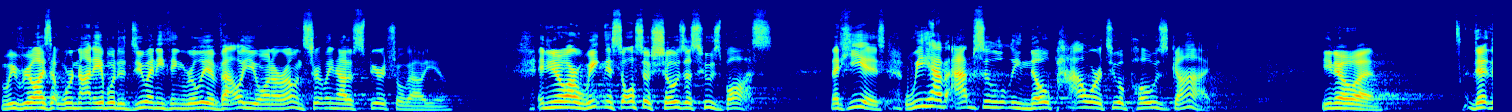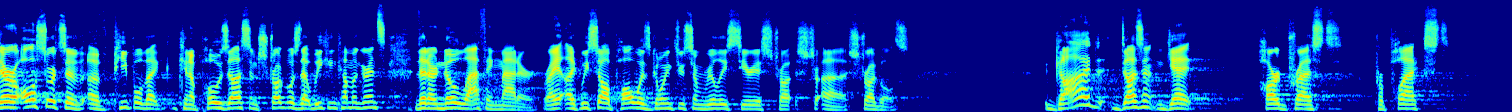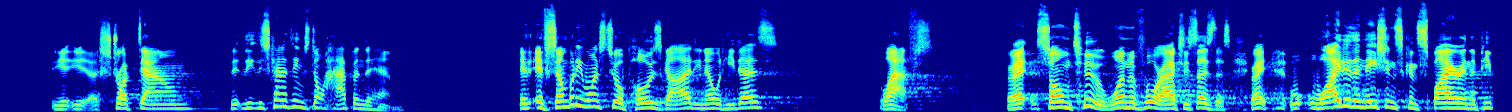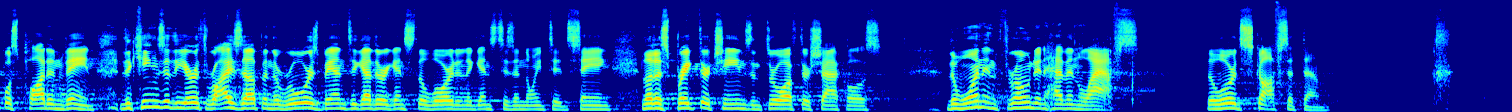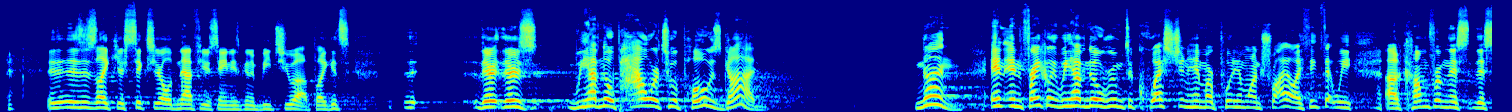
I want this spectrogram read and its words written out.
And we realize that we're not able to do anything really of value on our own, certainly not of spiritual value. And you know, our weakness also shows us who's boss, that He is. We have absolutely no power to oppose God. You know, uh, there are all sorts of, of people that can oppose us and struggles that we can come against that are no laughing matter, right? Like we saw, Paul was going through some really serious uh, struggles. God doesn't get hard pressed, perplexed, struck down. These kind of things don't happen to him. If, if somebody wants to oppose God, you know what he does? Laughs. Right? Psalm 2, 1 to 4 actually says this, right? Why do the nations conspire and the peoples plot in vain? The kings of the earth rise up and the rulers band together against the Lord and against his anointed, saying, Let us break their chains and throw off their shackles. The one enthroned in heaven laughs. the Lord scoffs at them. this is like your six year old nephew saying he's going to beat you up. Like it's, there, there's, we have no power to oppose God. None. And, and frankly, we have no room to question him or put him on trial. I think that we uh, come from this, this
